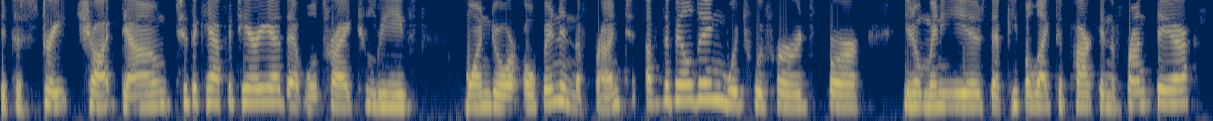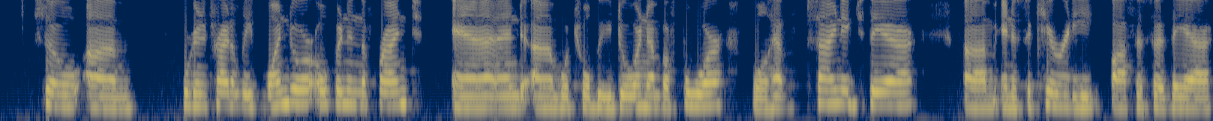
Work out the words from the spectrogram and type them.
it's a straight shot down to the cafeteria that we'll try to leave one door open in the front of the building, which we've heard for you know many years that people like to park in the front there. So um, we're going to try to leave one door open in the front and um, which will be door number four. We'll have signage there. um, and a security officer there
